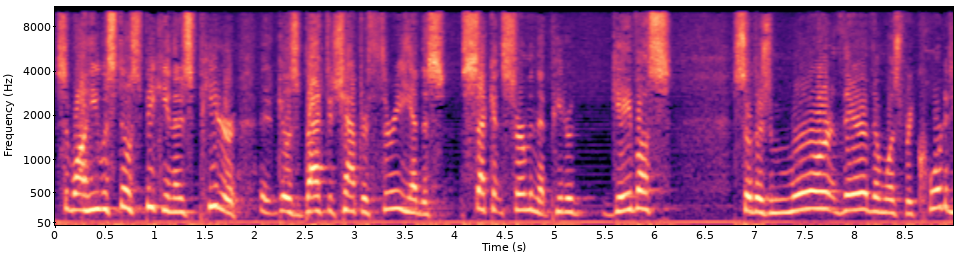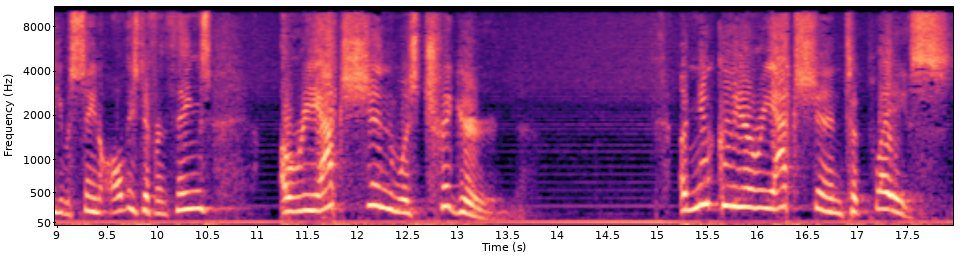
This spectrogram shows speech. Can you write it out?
So while he was still speaking, that is Peter, it goes back to chapter 3. He had this second sermon that Peter gave us. So there's more there than was recorded. He was saying all these different things. A reaction was triggered. A nuclear reaction took place.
